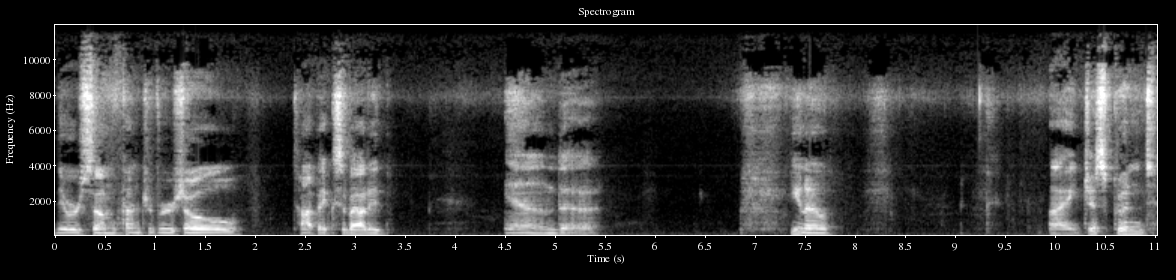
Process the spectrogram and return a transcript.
there were some controversial topics about it, and, uh, you know, I just couldn't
